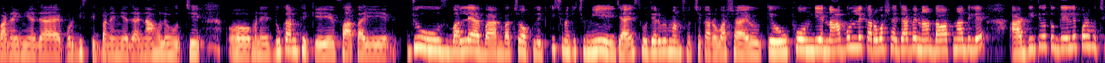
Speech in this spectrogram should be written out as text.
বানাই নিয়ে যায়, পরে বিস্কিট বানাই নিয়ে যায়। না হলে হচ্ছে মানে দোকান থেকে ফাতাইয়ের জুস বা লেবান বা চকলেট কিছু না কিছু নিয়েই যায়। সৌদি আরবের মানুষ হচ্ছে কারও বাসায় কেউ ফোন দিয়ে না বললে কারও বাসায় যাবে না, দাওয়াত না দিলে। আর দ্বিতীয়ত গেলে পরে হচ্ছে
